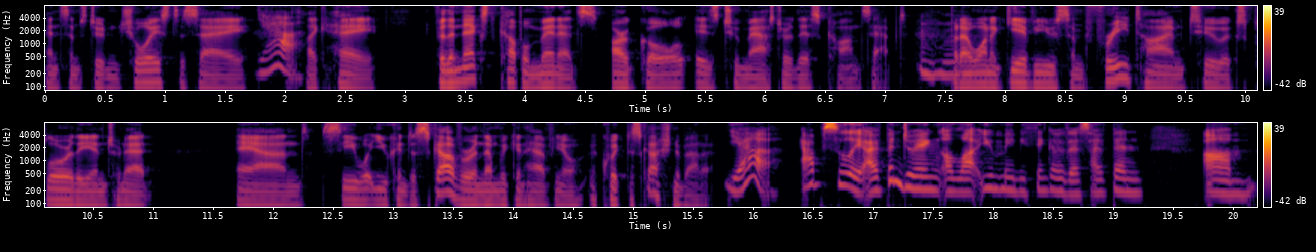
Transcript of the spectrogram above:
and some student choice to say, Yeah. like, hey, for the next couple minutes, our goal is to master this concept. Mm-hmm. But I want to give you some free time to explore the internet and see what you can discover. And then we can have, you know, a quick discussion about it. Yeah, absolutely. I've been doing a lot. You made me think of this. I've been, um,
